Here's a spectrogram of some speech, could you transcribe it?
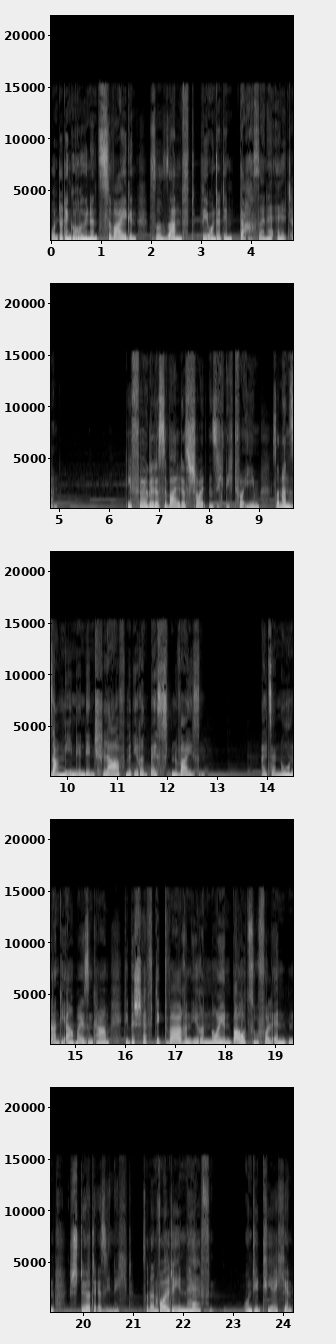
unter den grünen Zweigen so sanft wie unter dem Dach seiner Eltern. Die Vögel des Waldes scheuten sich nicht vor ihm, sondern sangen ihn in den Schlaf mit ihren besten Weisen. Als er nun an die Ameisen kam, die beschäftigt waren, ihren neuen Bau zu vollenden, störte er sie nicht, sondern wollte ihnen helfen. Und die Tierchen,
